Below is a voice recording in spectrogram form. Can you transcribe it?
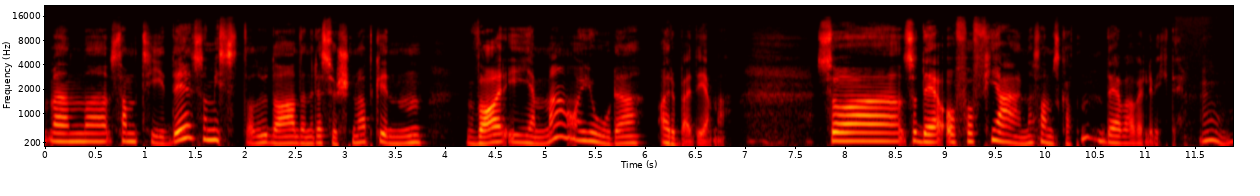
men eh, samtidig så mista du da den ressursen ved at kvinnen var i hjemmet og gjorde arbeid i hjemmet. Så, så, det å få fjerne samskatten, det var veldig viktig. Mm.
